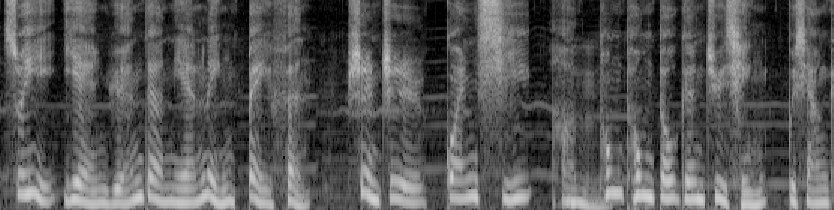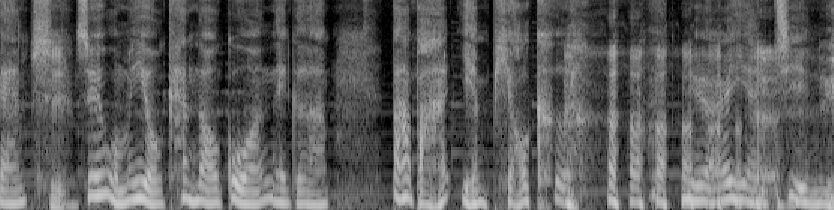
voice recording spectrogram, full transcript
所以演员的年龄、辈分，甚至关系啊，通通都跟剧情不相干。是，所以我们有看到过那个。爸爸演嫖客，女儿演妓女。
